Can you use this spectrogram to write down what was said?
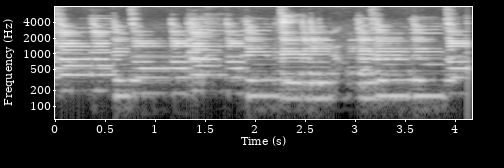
Thank Thank you.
